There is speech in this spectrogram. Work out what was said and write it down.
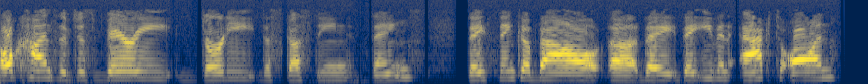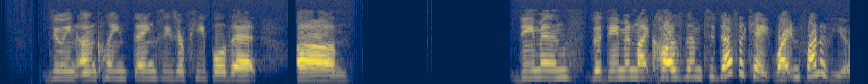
all kinds of just very dirty, disgusting things. They think about uh, they they even act on doing unclean things. These are people that um, demons, the demon might cause them to defecate right in front of you,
